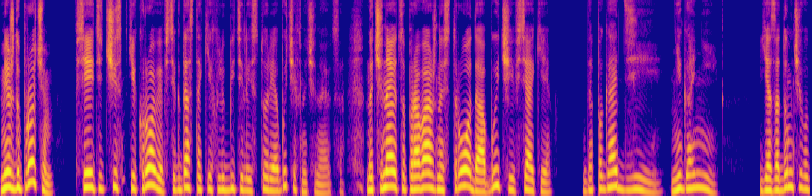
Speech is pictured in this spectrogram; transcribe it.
«Между прочим, все эти чистки крови всегда с таких любителей истории обычаев начинаются. Начинаются про важность рода, обычаи всякие. Да погоди, не гони!» Я задумчиво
